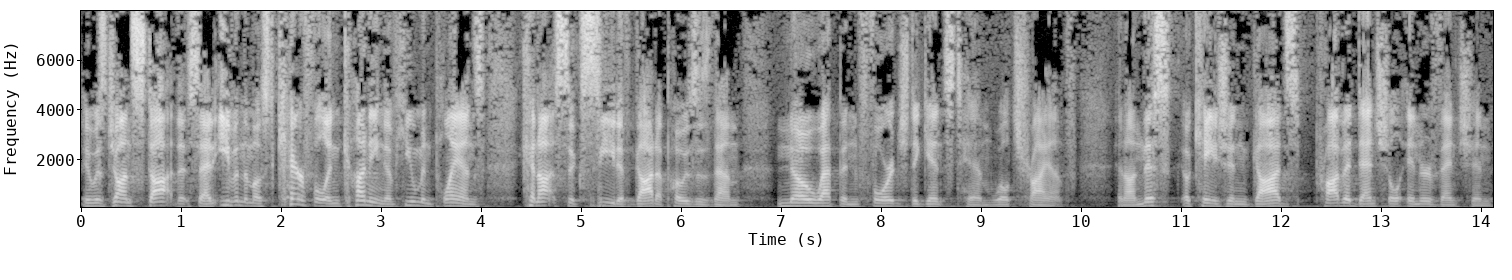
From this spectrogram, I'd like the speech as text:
it was John Stott that said, even the most careful and cunning of human plans cannot succeed if God opposes them. No weapon forged against him will triumph. And on this occasion, God's providential intervention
